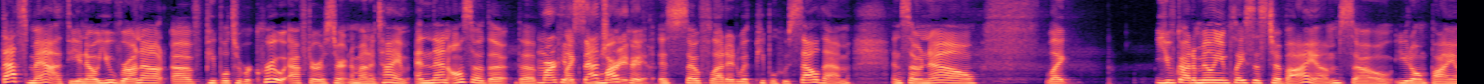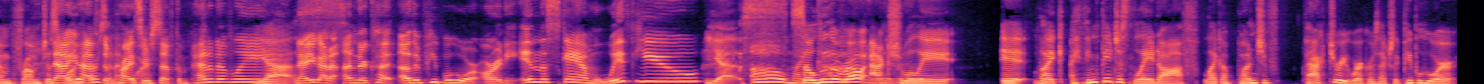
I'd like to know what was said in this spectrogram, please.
that's math, you know, you run out of people to recruit after a certain amount of time. And then also the the Market is saturated. market is so flooded with people who sell them. And so now like you've got a million places to buy them, so you don't buy them from just now one you have to price anymore. your stuff competitively. Yes. Now you got to undercut other people who are already in the scam with you. Yes. Oh my So LuLaRoe actually, it like I think they just laid off like a bunch of factory workers. Actually, people who were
